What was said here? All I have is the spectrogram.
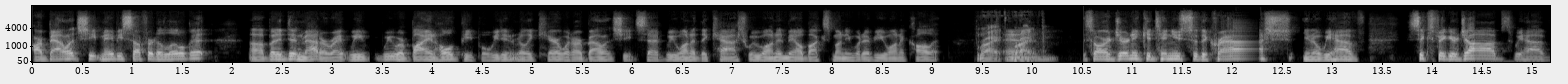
our balance sheet maybe suffered a little bit uh, but it didn't matter, right? We we were buy and hold people. We didn't really care what our balance sheet said. We wanted the cash. We wanted mailbox money, whatever you want to call it. Right, and right. So our journey continues to the crash. You know, we have six figure jobs. We have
